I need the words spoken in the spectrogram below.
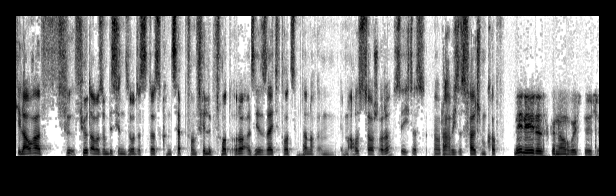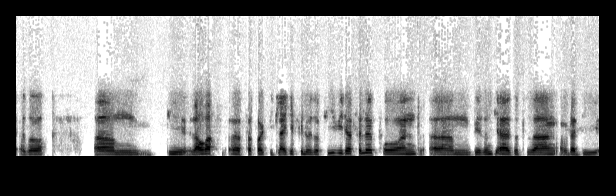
die Laura führt aber so ein bisschen so das, das Konzept von Philipp fort, oder? Also ihr seid ja trotzdem dann noch im, im Austausch, oder? Sehe ich das, oder habe ich das falsch im Kopf? Nee, nee, das ist genau richtig. Also ähm, die Laura äh, verfolgt die gleiche Philosophie wie der Philipp und ähm, wir sind ja sozusagen, oder die,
